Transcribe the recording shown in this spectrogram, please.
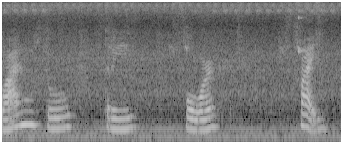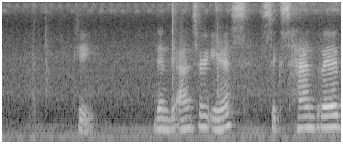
1, 2, 3, 4, 5. Okay. Then, the answer is 600,000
